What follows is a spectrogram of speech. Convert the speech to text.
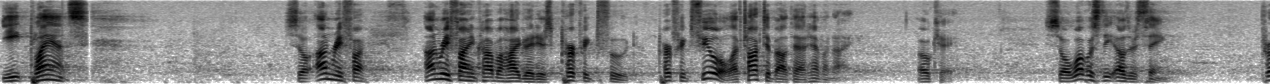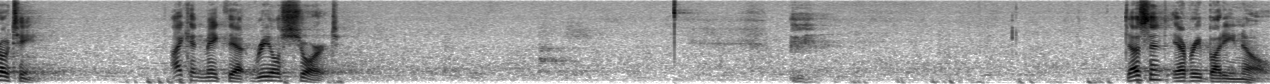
Eat plants. So unrefined, unrefined carbohydrate is perfect food, perfect fuel. I've talked about that, haven't I? Okay. So what was the other thing? Protein. I can make that real short. Doesn't everybody know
